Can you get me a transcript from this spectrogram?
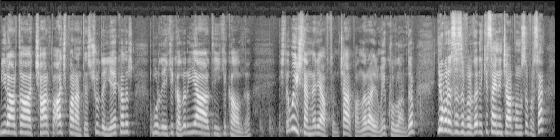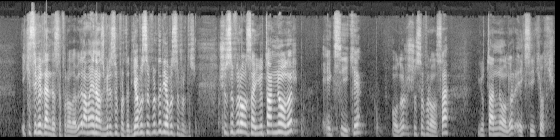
1 artı a çarpı aç parantez. Şurada y kalır, burada 2 kalır. y artı 2 kaldı. İşte bu işlemleri yaptım. Çarpanları ayırmayı kullandım. Ya burası sıfırdır, iki sayının çarpımı sıfırsa İkisi birden de sıfır olabilir ama en az biri sıfırdır. Ya bu sıfırdır ya bu sıfırdır. Şu sıfır olsa yutan ne olur? Eksi iki olur. Şu sıfır olsa yutan ne olur? Eksi iki olur.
